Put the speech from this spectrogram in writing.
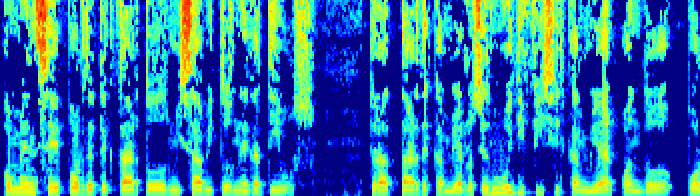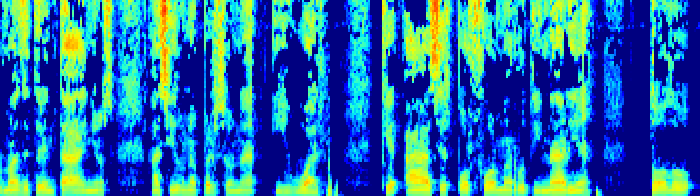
comencé por detectar todos mis hábitos negativos, tratar de cambiarlos. Es muy difícil cambiar cuando por más de 30 años has sido una persona igual, que haces por forma rutinaria todo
